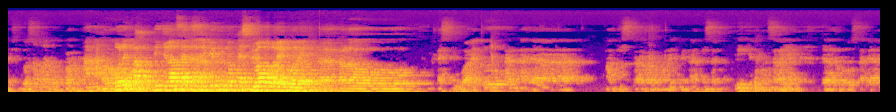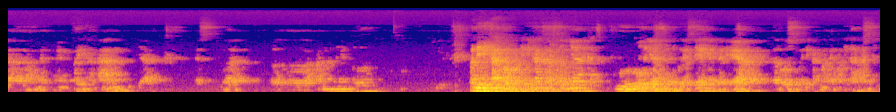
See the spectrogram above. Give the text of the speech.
S2 sama dokter Ah, boleh Pak dijelaskan sedikit untuk S2 boleh boleh. Publik ya kalau nggak salah ya terus ada manajemen perikanan ya S2 eh, apa namanya itu pendidikan kalau pendidikan salah satunya guru ya guru SD MPDR terus pendidikan matematika S2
